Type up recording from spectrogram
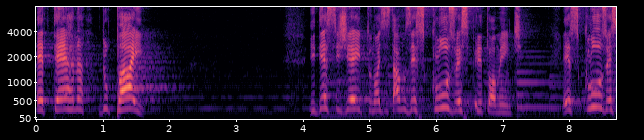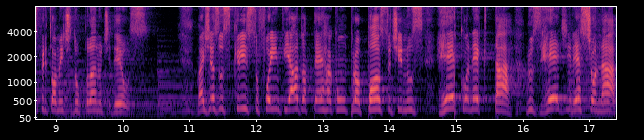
eterna do Pai. E desse jeito nós estávamos exclusos espiritualmente, exclusos espiritualmente do plano de Deus. Mas Jesus Cristo foi enviado à terra com o propósito de nos reconectar, nos redirecionar,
